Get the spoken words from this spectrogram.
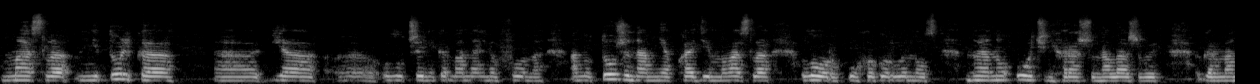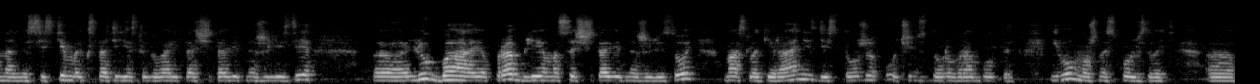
масло не только Э, для э, улучшения гормонального фона. Оно тоже нам необходимо. Масло лор, ухо, горло, нос. Но оно очень хорошо налаживает гормональную систему. И, кстати, если говорить о щитовидной железе, Э, любая проблема со щитовидной железой, масло герани здесь тоже очень здорово работает. Его можно использовать э,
